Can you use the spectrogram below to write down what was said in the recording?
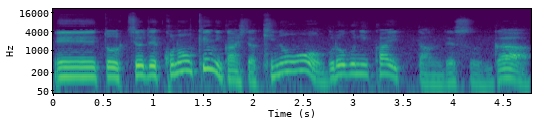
えー、っと、それで、この件に関しては昨日ブログに書いたんですが、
